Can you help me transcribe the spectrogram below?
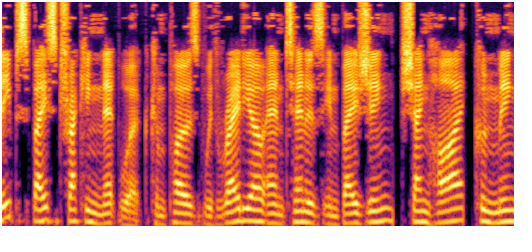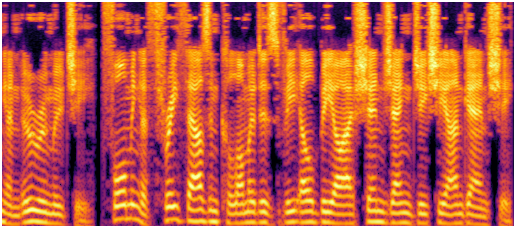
Deep Space Tracking Network composed with radio antennas in Beijing, Shanghai, Kunming and Urumqi, forming a 3,000 km VLBI Shenzhang Jixianganshi.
